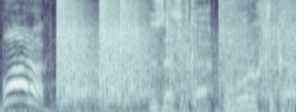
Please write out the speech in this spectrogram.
Ворог! Засідка. Ворог чекав.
